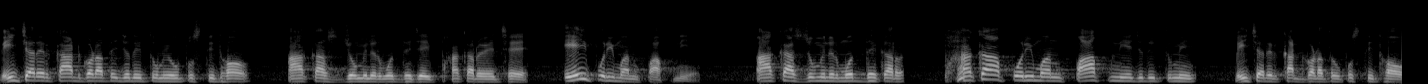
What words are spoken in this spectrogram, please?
বিচারের কাঠ গড়াতে যদি তুমি উপস্থিত হও, আকাশ জমিনের মধ্যে যেই ফাঁকা রয়েছে, এই পরিমাণ পাপ নিয়ে। আকাশ জমিনের মধ্যেকার ফাঁকা পরিমাণ পাপ নিয়ে যদি তুমি বিচারের কাঠগড়াতে উপস্থিত হও,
